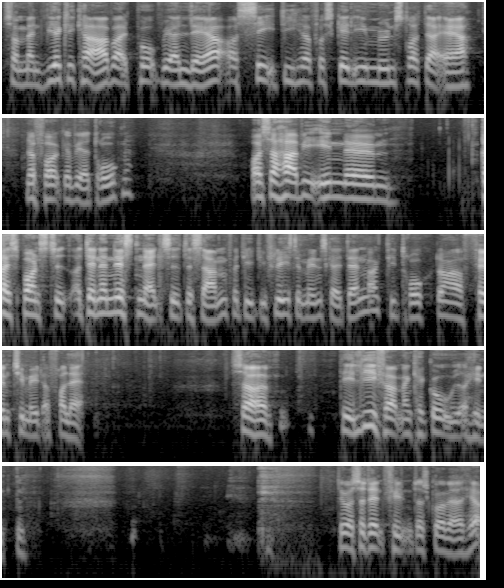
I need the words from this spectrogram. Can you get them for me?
som man virkelig kan arbejde på ved at lære at se de her forskellige mønstre, der er, når folk er ved at drukne. Og så har vi en øh, responstid, og den er næsten altid det samme, fordi de fleste mennesker i Danmark, de drukner 50 meter fra land. Så det er lige før, man kan gå ud og hente den. Det var så den film, der skulle have været her.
